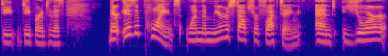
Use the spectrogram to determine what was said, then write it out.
deep deeper into this. There is a point when the mirror stops reflecting and your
